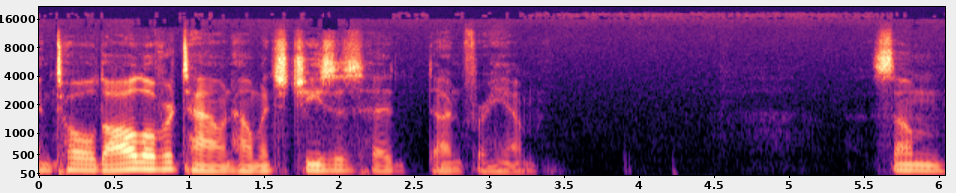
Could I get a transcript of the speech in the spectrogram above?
and told all over town how much Jesus had done for him. Some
